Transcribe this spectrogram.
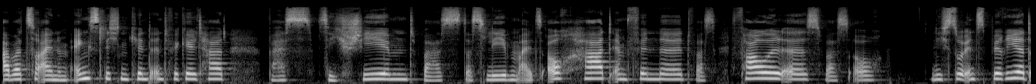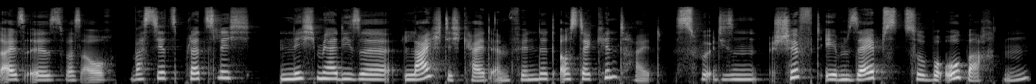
aber zu einem ängstlichen Kind entwickelt hat, was sich schämt, was das Leben als auch hart empfindet, was faul ist, was auch nicht so inspiriert als ist, was auch, was jetzt plötzlich nicht mehr diese Leichtigkeit empfindet aus der Kindheit. Diesen Shift eben selbst zu beobachten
